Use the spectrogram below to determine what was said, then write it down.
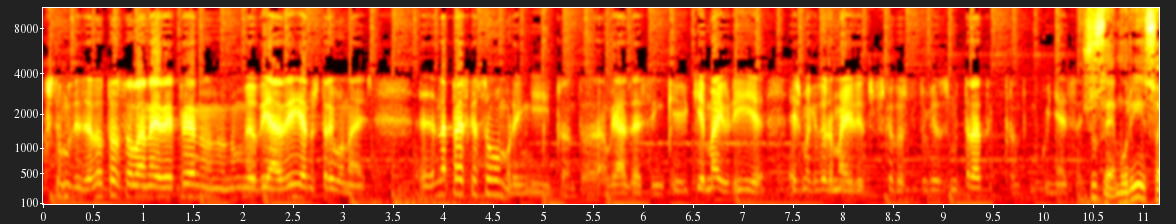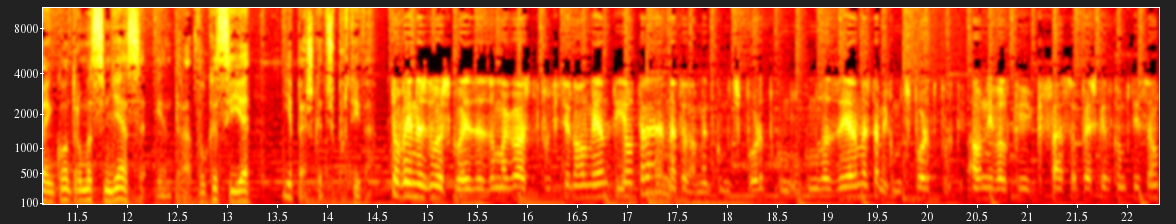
costumo dizer, doutor, sou lá na EDP, no, no meu dia-a-dia, -dia, nos tribunais. Eh, na pesca sou Amorim e, pronto, aliás, é assim que, que a maioria, a esmagadora maioria dos pescadores portugueses me trata, que, pronto, me conhecem. José Amorim só encontra uma semelhança entre a advocacia e a pesca desportiva. Estou bem nas duas coisas, uma gosto profissionalmente e outra, naturalmente, como desporto, como, como lazer, mas também como desporto, porque ao nível que, que faço a pesca de competição,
